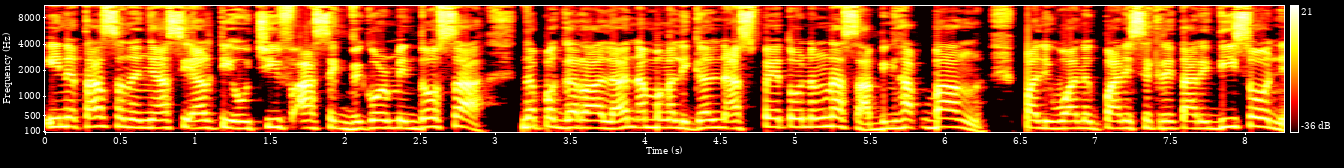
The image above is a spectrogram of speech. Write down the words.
inatasan na niya si LTO Chief Asek Vigor Mendoza na pag-aralan ang mga legal na aspeto ng nasabing hakbang. Paliwanag pa ni Secretary Dison,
